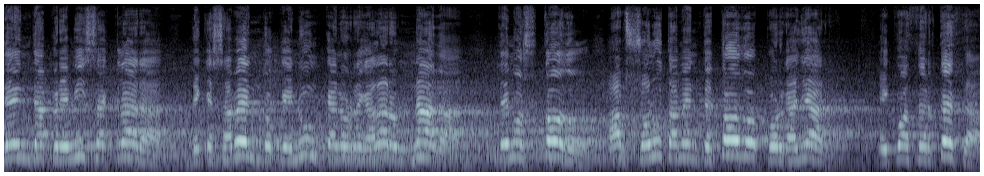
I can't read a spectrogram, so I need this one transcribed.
dende a premisa clara de que sabendo que nunca nos regalaron nada, temos todo, absolutamente todo, por gañar, e coa certeza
